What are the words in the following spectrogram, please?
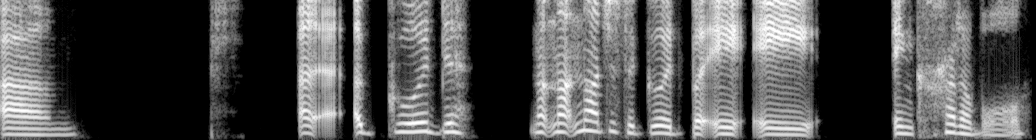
um, a, a good not not not just a good but a a incredible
